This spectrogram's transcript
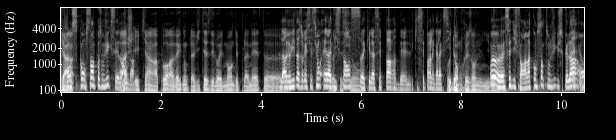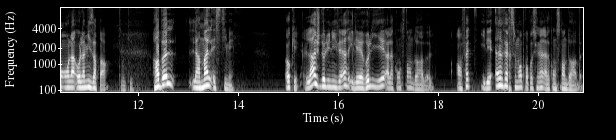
Cons- constante cosmologique, c'est lambda. H et qui a un rapport avec donc la vitesse d'éloignement des planètes euh, La vitesse de récession et la récession. distance qui, la sépare des- qui sépare les galaxies au temps présent de l'univers. Ouais, ouais, c'est différent. La constante cosmologique, jusque-là, D'accord. on, l'a, mise à part. Hubble l'a mal estimé. Ok, l'âge de l'univers, il est relié à la constante de Hubble. En fait, il est inversement proportionnel à la constante de Hubble.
